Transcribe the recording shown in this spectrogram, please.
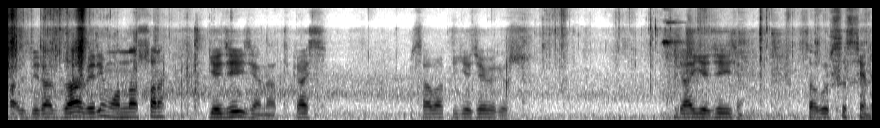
Hadi biraz daha vereyim ondan sonra gece yiyeceksin artık Ays. Sabah bir gece veriyorsun. Daha gece yiyeceksin. Sabırsız seni.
